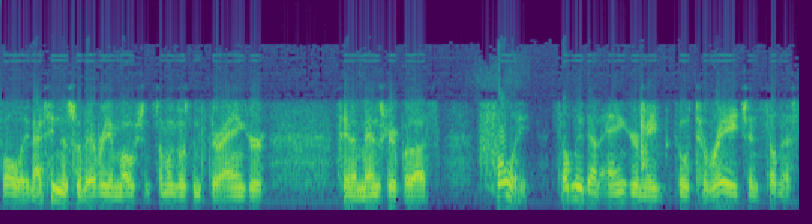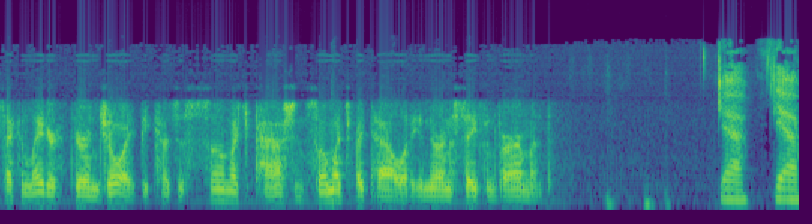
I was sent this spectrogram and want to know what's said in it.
fully. And I've seen this with every emotion. Someone goes into their anger, say in a men's group with us, fully suddenly that anger may go to rage, and suddenly a second later they're in joy because there's so much passion, so much vitality, and they're in a safe environment. Yeah, yeah,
